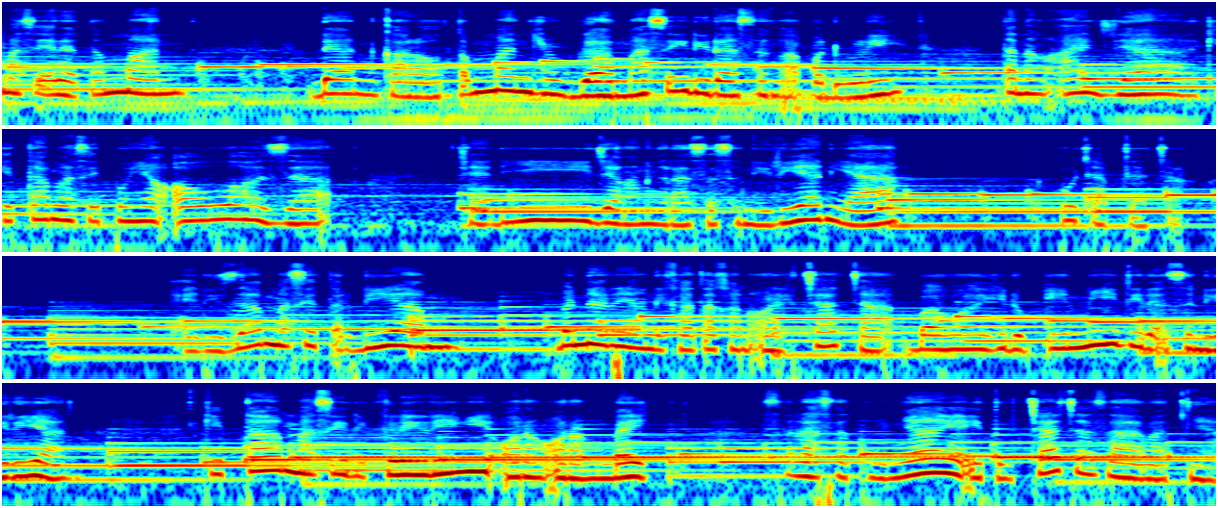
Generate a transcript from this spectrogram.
masih ada teman. Dan kalau teman juga masih dirasa gak peduli, tenang aja, kita masih punya Allah, Za. Jadi jangan ngerasa sendirian ya, ucap Caca. Eliza masih terdiam. Benar yang dikatakan oleh Caca bahwa hidup ini tidak sendirian. Kita masih dikelilingi orang-orang baik. Salah satunya yaitu Caca sahabatnya.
